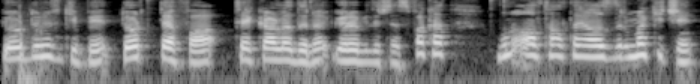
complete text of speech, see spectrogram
Gördüğünüz gibi 4 defa tekrarladığını görebilirsiniz. Fakat bunu alt alta yazdırmak için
